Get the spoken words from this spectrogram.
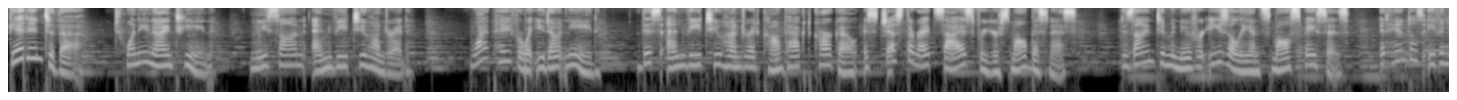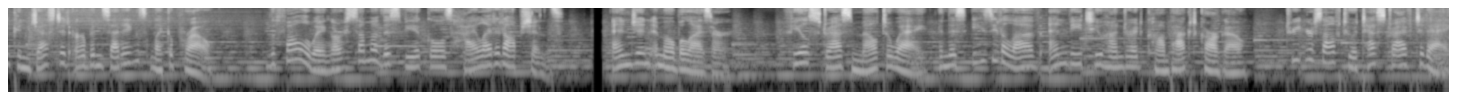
Get into the 2019 Nissan NV200. Why pay for what you don't need? This NV200 compact cargo is just the right size for your small business. Designed to maneuver easily in small spaces, it handles even congested urban settings like a pro. The following are some of this vehicle's highlighted options. Engine immobilizer. Feel stress melt away in this easy-to-love NV200 compact cargo. Treat yourself to a test drive today.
